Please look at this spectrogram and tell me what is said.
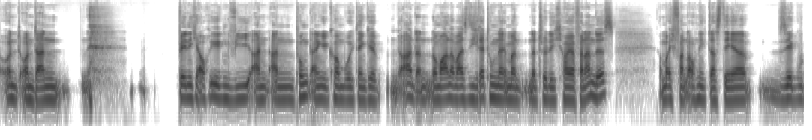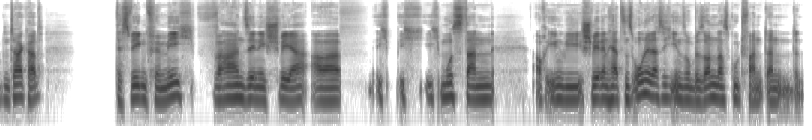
Und, und dann bin ich auch irgendwie an, an einen Punkt angekommen, wo ich denke, ja, dann normalerweise die Rettung da immer natürlich Heuer Fernandes. Aber ich fand auch nicht, dass der sehr guten Tag hat. Deswegen für mich wahnsinnig schwer, aber ich, ich, ich muss dann auch irgendwie schweren Herzens, ohne dass ich ihn so besonders gut fand, dann, dann,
